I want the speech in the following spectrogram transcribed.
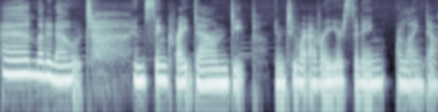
and let it out and sink right down deep into wherever you're sitting or lying down.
